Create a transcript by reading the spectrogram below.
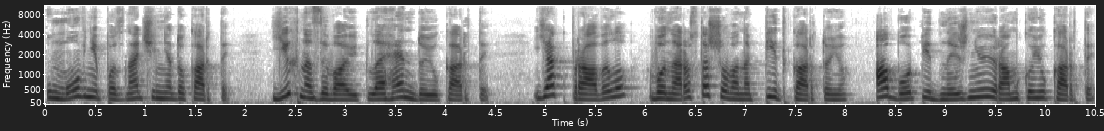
умовні позначення до карти. Їх називають легендою карти. Як правило, вона розташована під картою або під нижньою рамкою карти.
